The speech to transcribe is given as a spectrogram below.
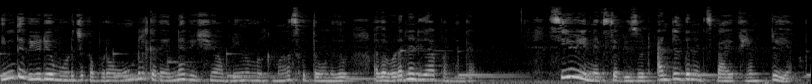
இந்த வீடியோ முடிஞ்சக்கப்புறம் உங்களுக்கு அது என்ன விஷயம் அப்படின்னு உங்களுக்கு மனசுக்கு தோணுதோ அதை உடனடியாக பண்ணுங்கள் see you next next episode. Until then it's bye from Priya.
